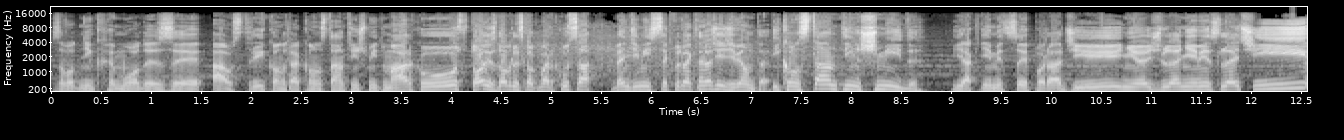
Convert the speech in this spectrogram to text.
Zawodnik młody z Austrii kontra Konstantin Schmidt. Markus, to jest dobry skok Markusa. Będzie miejsce, które jak na razie dziewiąte. I Konstantin Schmidt. Jak Niemiec sobie poradzi? Nieźle Niemiec leci,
